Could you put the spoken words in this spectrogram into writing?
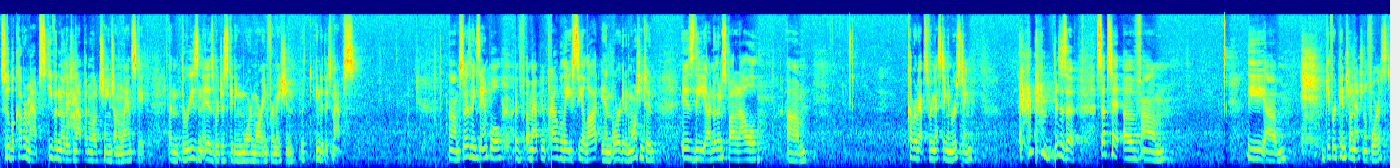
suitable cover maps, even though there's not been a lot of change on the landscape. And the reason is we're just getting more and more information with, into these maps. Um, So as an example of a map you'll probably see a lot in Oregon and Washington is the uh, northern spotted owl um, cover maps for nesting and roosting. This is a subset of um, the um, Gifford Pinchot National Forest.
